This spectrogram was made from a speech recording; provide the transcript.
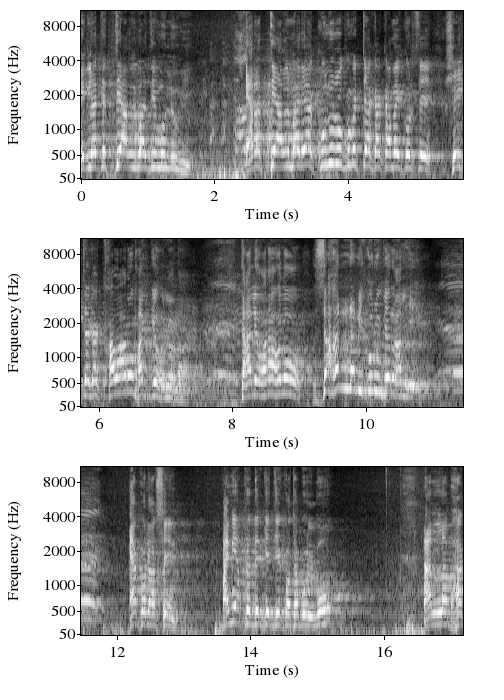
এগুলাতে তেলবাজি মুলুবি। এরা তেল মারিয়া কোনো রকমের টাকা কামাই করছে, সেই টাকা খাওয়ারও ভাগ্য হলো না। তাহলে ওরা হলো জাহান্নামী গ্রুপের আলে। এখন আসেন, আমি আপনাদেরকে যে কথা বলব, আল্লাহ ভাগ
